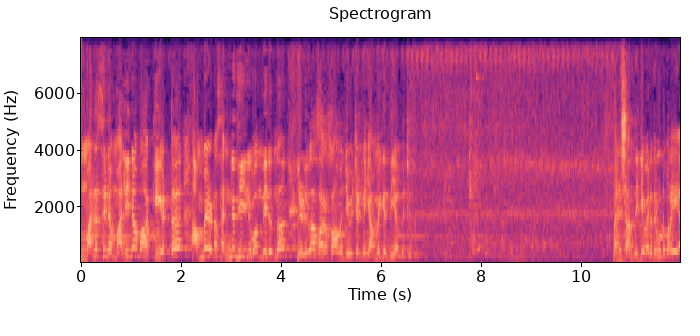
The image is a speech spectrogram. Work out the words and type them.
മനസ്സിനെ മലിനമാക്കിയിട്ട് അമ്മയുടെ സന്നിധിയിൽ വന്നിരുന്ന് ലളിതാ സഹസ്രാമൻ ചോദിച്ചിട്ടുണ്ടെങ്കിൽ അമ്മയ്ക്ക് എന്ത് ചെയ്യാൻ പറ്റും? മനഃശാന്തിക്ക് വരുന്നതുകൊണ്ട് പറയുക.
